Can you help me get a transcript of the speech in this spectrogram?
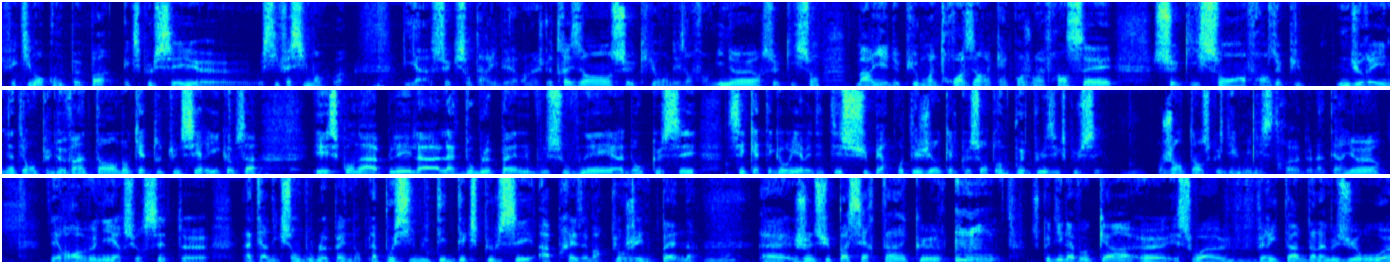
effectivement qu'on ne peut pas expulser euh, aussi facilement. Il y a ceux qui sont arrivés avant l'âge de 13 ans, ceux qui ont des enfants mineurs, ceux qui sont mariés depuis au moins 3 ans avec un conjoint français, ceux qui sont en France depuis une durée ininterrompue de 20 ans. Donc il y a toute une série comme ça. Et ce qu'on a appelé la, double peine, vous vous souvenez, donc ces, ces catégories avaient été super protégées en quelque sorte, on ne pouvait plus les expulser. J'entends ce que dit le ministre de l'Intérieur, c'est revenir sur cette euh, interdiction de double peine, donc la possibilité d'expulser après avoir purgé une peine. Mhm. Euh, je ne suis pas certain que ce que dit l'avocat euh, soit véritable dans la mesure où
